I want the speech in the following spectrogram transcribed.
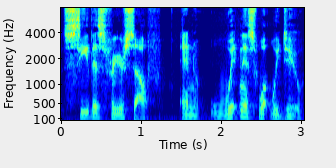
see this for yourself and witness what we do.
